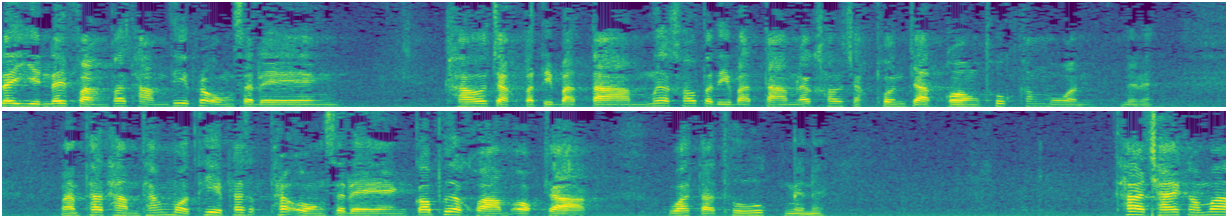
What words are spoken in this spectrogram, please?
ได้ยินได้ฟังพระธรรมที่พระองค์แสดง เขาจักปฏิบัติตาม เมื่อเขาปฏิบัติตามแล้วเขาจักพ้นจากกองทุกข์ทั้งมวลเนี่ยนะมันพระธรรมทั้งหมดที่พระพระองค์แสดงก็เพื่อความออกจากวัฏทุกข์เนี่ยนะถ้าใช้คำว่า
